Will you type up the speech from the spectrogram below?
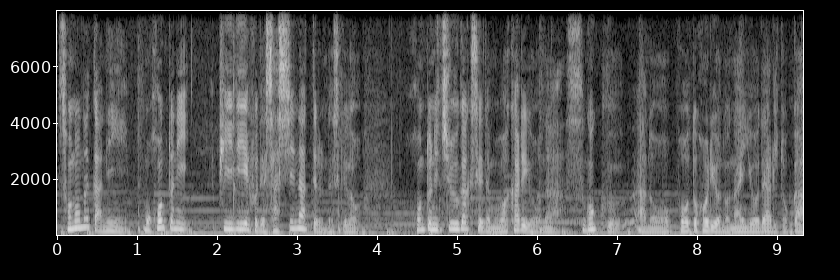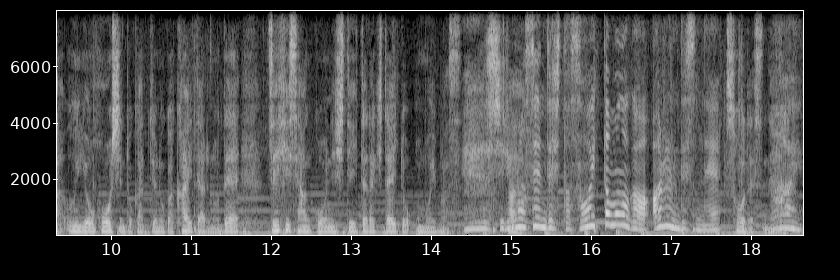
その中にもう本当に PDF で冊子になってるんですけど本当に中学生でも分かるようなすごくあのポートフォリオの内容であるとか運用方針とかっていうのが書いてあるのでぜひ参考にしていただきたいと思います。えー、知りませんでした、はい、そういったものがあるんですね。そうですね。はい。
